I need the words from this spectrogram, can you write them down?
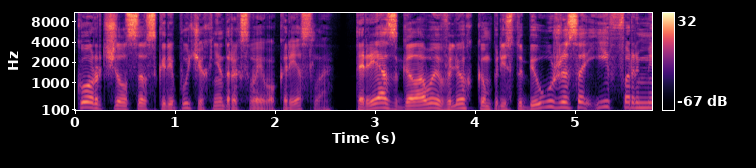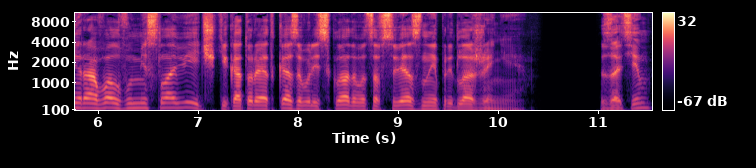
корчился в скрипучих недрах своего кресла, тряс головой в легком приступе ужаса и формировал в уме словечки, которые отказывались складываться в связанные предложения. Затем,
